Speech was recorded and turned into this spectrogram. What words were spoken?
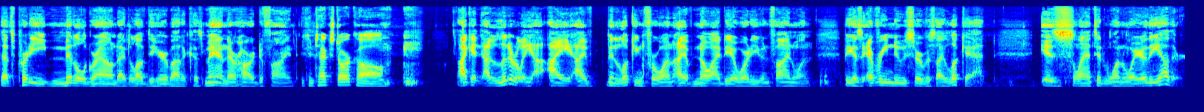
that's pretty middle ground, I'd love to hear about it because man, they're hard to find. You can text or call. I get I literally I I've been looking for one. I have no idea where to even find one because every news service I look at is slanted one way or the other.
